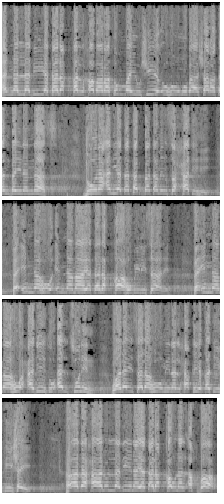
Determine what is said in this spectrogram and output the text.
أن الذي يتلقى الخبر ثم يشيعه مباشرة بين الناس دون أن يتثبت من صحته فإنه إنما يتلقاه بلسانه فإنما هو حديث ألسن وليس له من الحقيقة في شيء. هذا حال الذين يتلقون الأخبار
